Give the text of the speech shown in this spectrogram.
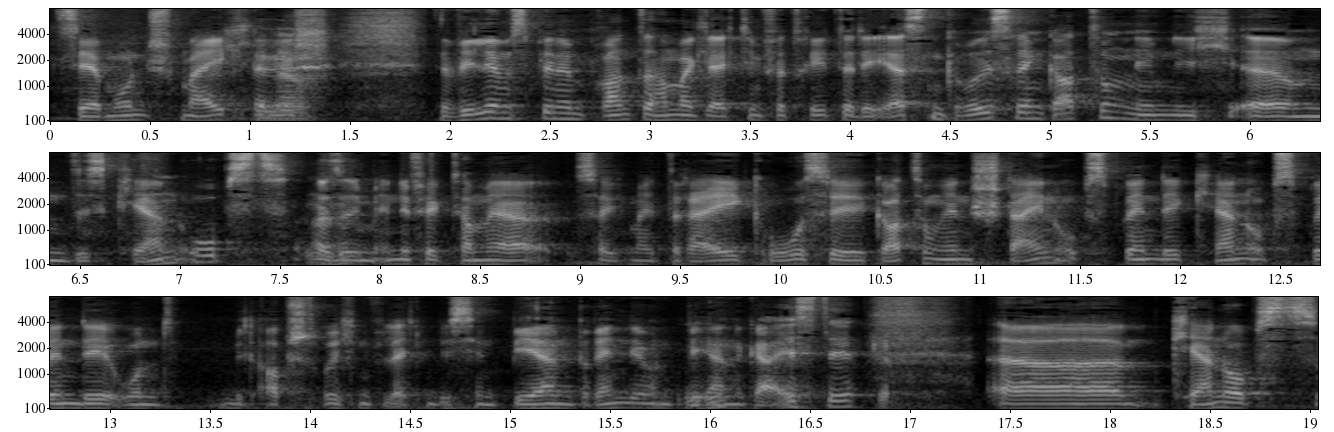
sehr, sehr mundschmeichlerisch. Genau. Der Williams-Binnenbrand, da haben wir gleich den Vertreter der ersten größeren Gattung, nämlich ähm, das Kernobst. Mhm. Also im Endeffekt haben wir, sag ich mal, drei große Gattungen, Steinobstbrände, Kernobstbrände und mit Abstrichen vielleicht ein bisschen Beerenbrände und mhm. Beerengeiste. Ja. Äh, Kernobst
